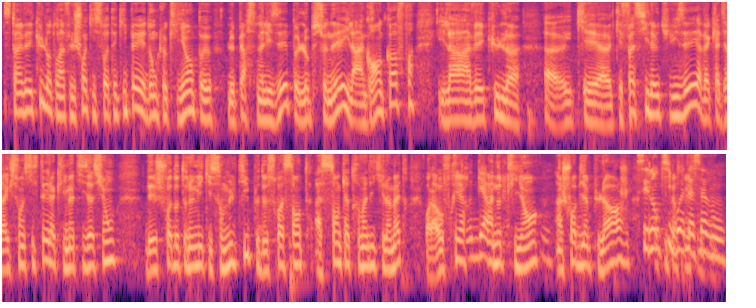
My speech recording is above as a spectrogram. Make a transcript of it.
C'est un véhicule dont on a fait le choix qu'il soit équipé. Et donc, le client peut le personnaliser, peut l'optionner. Il a un grand coffre. Il a un véhicule euh, qui, est, qui est facile à utiliser, avec la direction assistée, la climatisation, des choix d'autonomie qui sont multiples, de 60 à 190 km. Voilà, offrir à notre client un choix bien plus large. C'est l'anti-boîte à savon.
